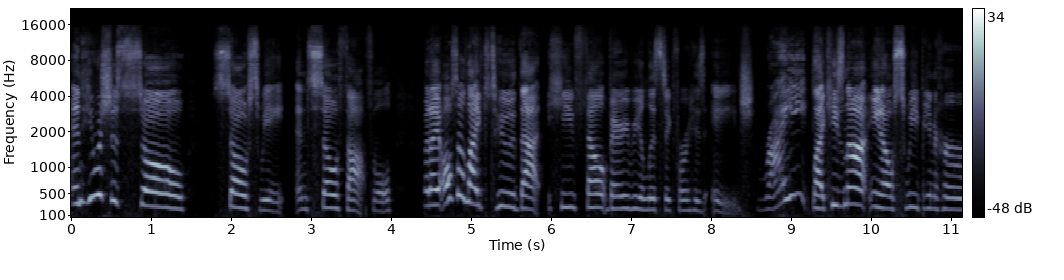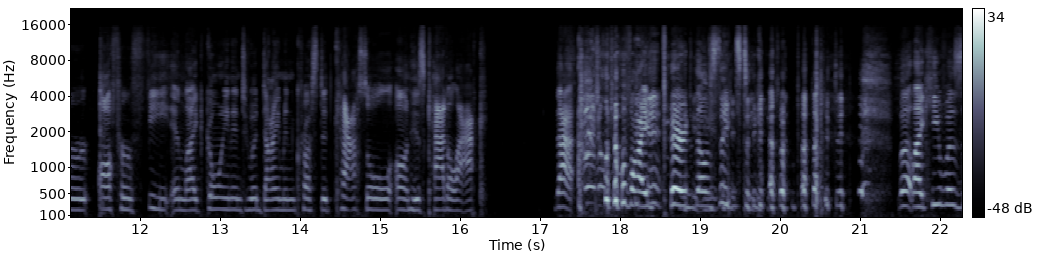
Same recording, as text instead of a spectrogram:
And he was just so, so sweet and so thoughtful. But I also liked too that he felt very realistic for his age. right? Like he's not, you know, sweeping her off her feet and like going into a diamond crusted castle on his Cadillac. That I don't know why I paired those things together, but I did. But like he was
